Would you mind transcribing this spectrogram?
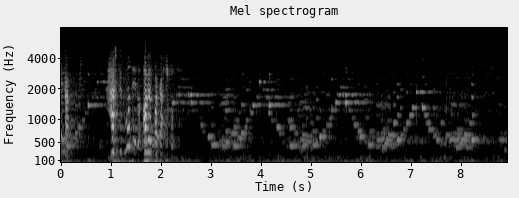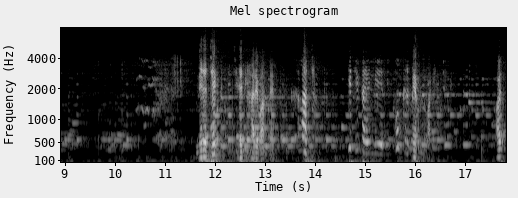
ეკან ჰაშტეთ მოდი აველ პაკაშხოს მერეთეკ սիրելի հարևաններ, խլացանք, եթե կարելի է մի փոքր մեղմ նվագել։ Այդ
